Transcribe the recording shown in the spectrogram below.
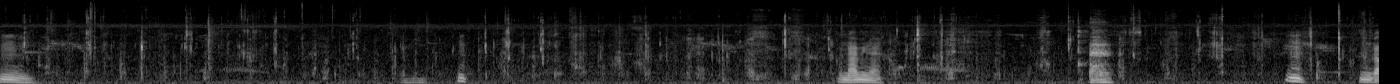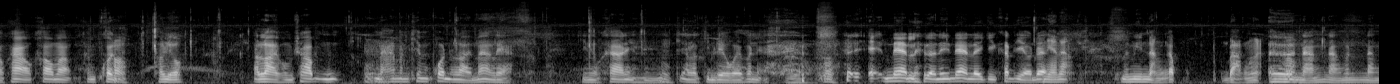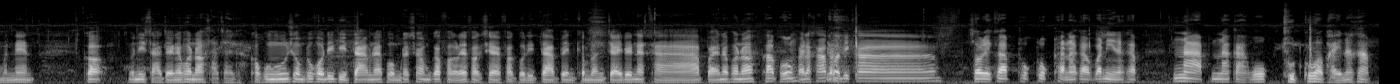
อืมเอาน้ำอีกหน่ อืมกับข้าวเข้ามากเข้มข้นข้าวเหนียวอร่อยผมชอบน้ำมันเข้มข้นอร่อยมากเลยอะกินกับข้าวนี่เรากินเร็วไว้ป่ะเนี่ยแน่นเลยตอนนี้แน่นเลยกินข้าวเหนียวได้เนี่ยนะมันมีหนังกับหลังอะเออหนังหนังมันหนังมันแน่น ก็วันนี้สาใจนะพ่อเนาะสาใจคขอบคุณคุณผู้ชมทุกคนที่ติดตามนะผมถ้าชอบก็ฝากไลค์ฝากแชร์ฝากกดติดตามเป็นกำลังใจด้วยนะครับไปนะพ่อเนาะครับผมไปแล้วครับสวัสดีครับสวัสดีครับทุกทุกท่านนะครับ วันนี้นะครับ นาบหน้ากากวกชุดคู่ภัยนะครับ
